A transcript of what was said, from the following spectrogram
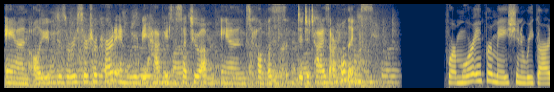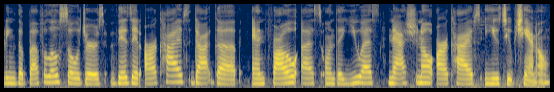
and all you need is a researcher card and we would be happy to set you up and help us digitize our holdings. For more information regarding the Buffalo Soldiers, visit archives.gov and follow us on the U.S. National Archives YouTube channel.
